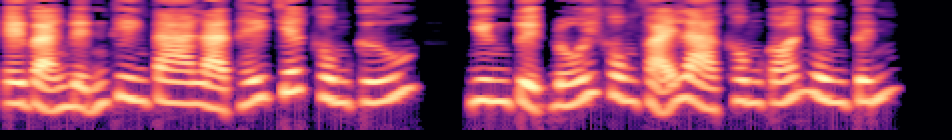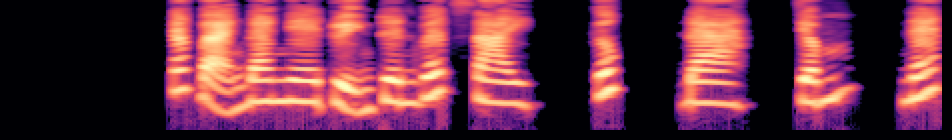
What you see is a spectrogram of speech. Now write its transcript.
e vạn đỉnh thiên ta là thấy chết không cứu, nhưng tuyệt đối không phải là không có nhân tính. Các bạn đang nghe truyện trên website net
